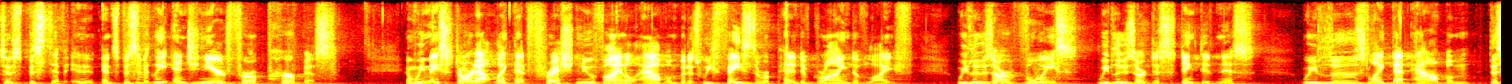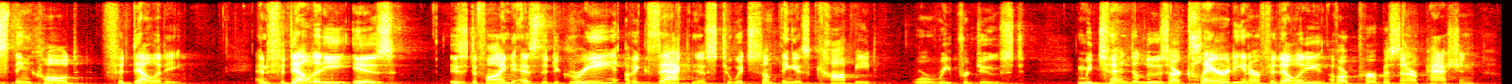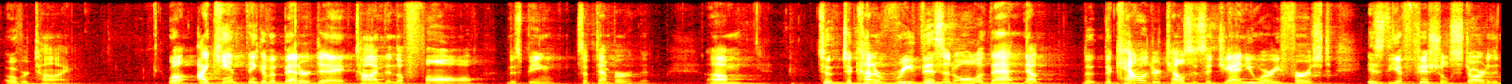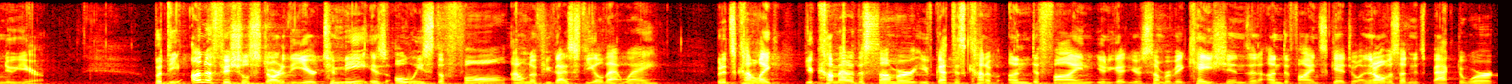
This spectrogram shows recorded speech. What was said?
to specific and specifically engineered for a purpose. And we may start out like that fresh new vinyl album, but as we face the repetitive grind of life, we lose our voice, we lose our distinctiveness, we lose, like that album, this thing called fidelity. And fidelity is, is defined as the degree of exactness to which something is copied or reproduced. And we tend to lose our clarity and our fidelity of our purpose and our passion over time. Well, I can't think of a better day, time than the fall, this being September, um, to, to kind of revisit all of that. Now, the, the calendar tells us that January 1st is the official start of the new year. But the unofficial start of the year to me is always the fall. I don't know if you guys feel that way, but it's kind of like you come out of the summer, you've got this kind of undefined, you, know, you got your summer vacations, an undefined schedule, and then all of a sudden it's back to work.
